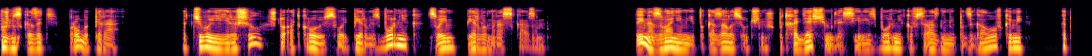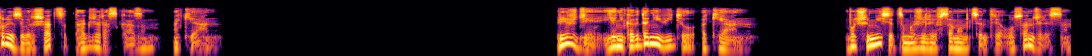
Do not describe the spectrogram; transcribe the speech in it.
можно сказать, проба пера. Отчего я и решил, что открою свой первый сборник своим первым рассказом. Да и название мне показалось очень уж подходящим для серии сборников с разными подзаголовками, которые завершатся также рассказом «Океан». Прежде я никогда не видел океан. Больше месяца мы жили в самом центре Лос-Анджелеса,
